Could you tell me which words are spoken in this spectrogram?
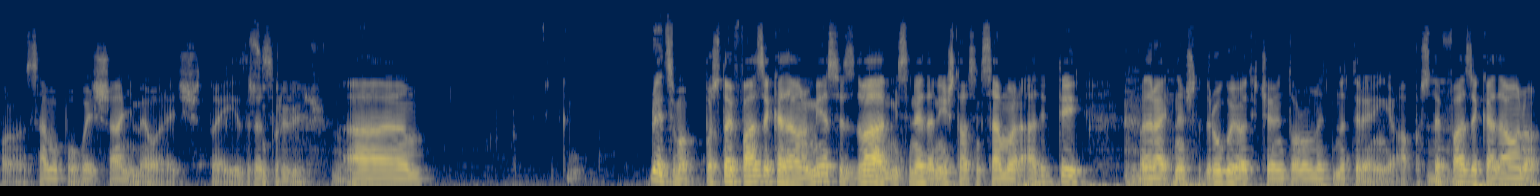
ono, samo poboljšanje, evo reći, to je izraz. Super riječ. recimo, postoje faze kada ono mjesec, dva mi se ne da ništa osim samo raditi, odraditi nešto drugo i otići eventualno na, na treninge. A postoje mm. faze kada ono,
